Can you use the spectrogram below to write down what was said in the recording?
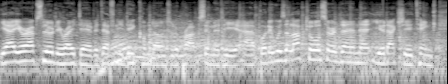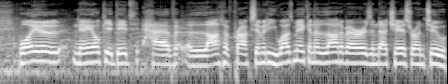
Yeah, you're absolutely right, Dave. It definitely did come down to the proximity, uh, but it was a lot closer than uh, you'd actually think. While Naoki did have a lot of proximity, he was making a lot of errors in that chase run too.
